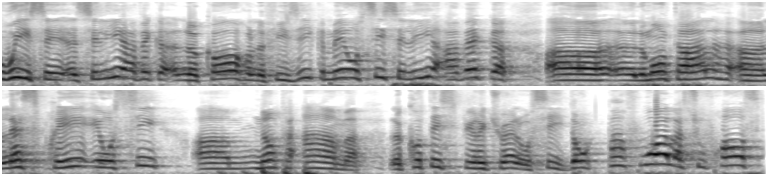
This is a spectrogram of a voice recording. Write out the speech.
oui, c'est lié avec le corps, le physique, mais aussi c'est lié avec euh, le mental, euh, l'esprit et aussi euh, notre âme, le côté spirituel aussi. Donc, parfois, la souffrance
